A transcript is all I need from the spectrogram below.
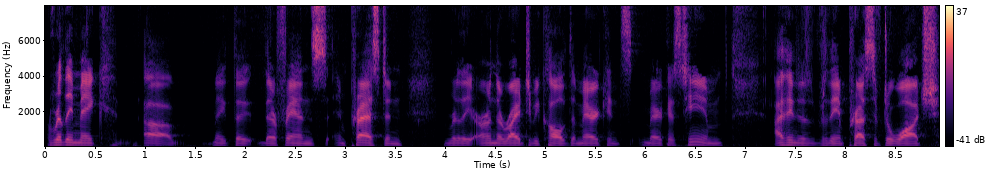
really make uh, make the, their fans impressed and really earn the right to be called Americans America's team. I think this is really impressive to watch,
